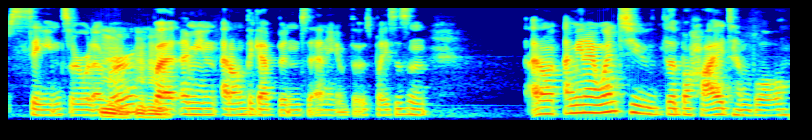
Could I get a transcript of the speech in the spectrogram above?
saints or whatever. Mm, mhm. But I mean, I don't think I've been to any of those places, and I don't. I mean, I went to the Baha'i temple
